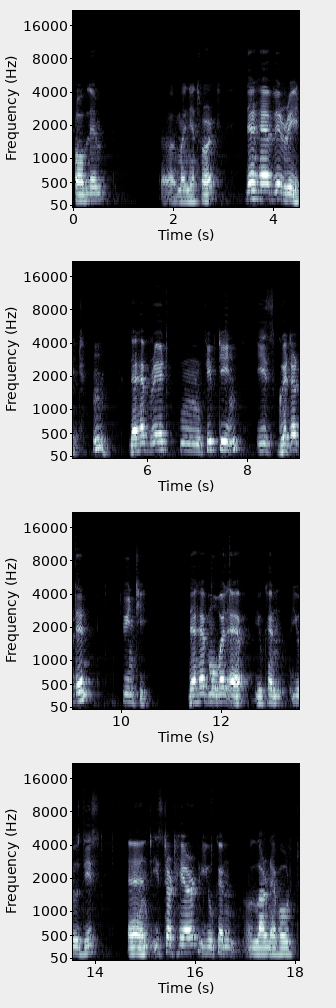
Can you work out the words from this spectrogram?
problem uh, my network. They have a rate. Hmm. they have rate mm, 15 is greater than 20 they have mobile app. You can use this and start here you can learn about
